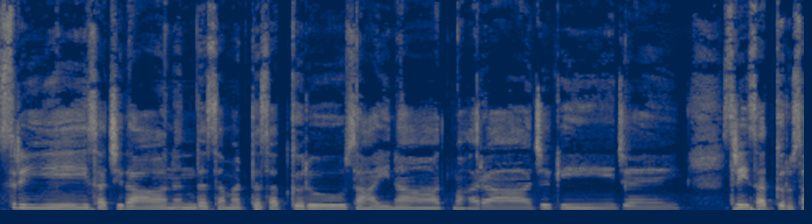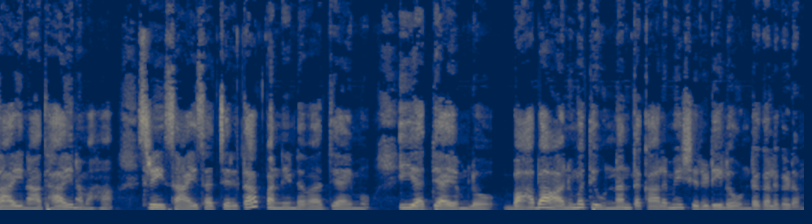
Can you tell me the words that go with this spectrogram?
శ్రీ సచిదానంద సమర్థ సద్గురు సాయినాథ్ మహారాజ్ కీ జై. శ్రీ సద్గురు సాయినాథాయ నమ. శ్రీ సాయి సచ్చరిత పన్నెండవ అధ్యాయము. ఈ అధ్యాయంలో బాబా అనుమతి ఉన్నంత కాలమే షిరిడీలో ఉండగలగడం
